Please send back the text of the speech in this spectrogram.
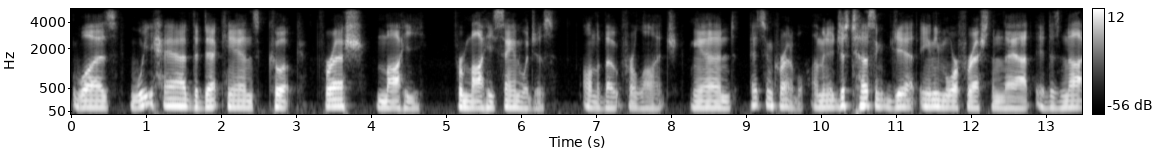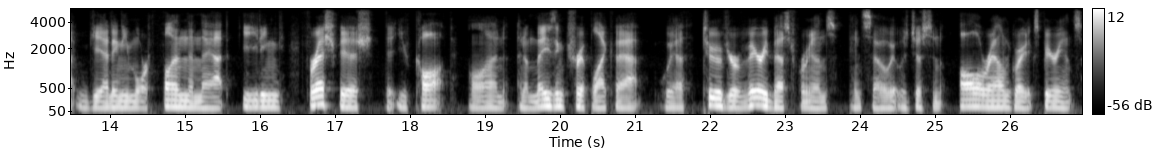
was we had the deckhands cook fresh mahi for mahi sandwiches on the boat for lunch. And it's incredible. I mean, it just doesn't get any more fresh than that. It does not get any more fun than that eating fresh fish that you've caught on an amazing trip like that with two of your very best friends. And so it was just an all around great experience.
